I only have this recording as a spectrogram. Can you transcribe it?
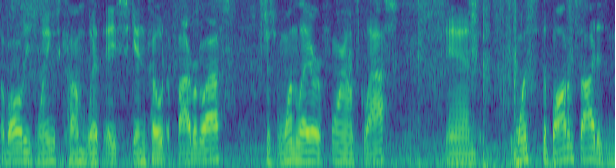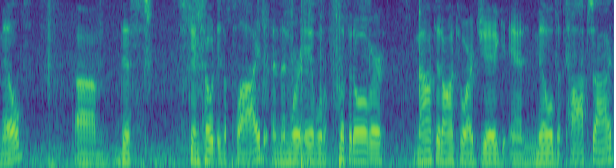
of all these wings come with a skin coat of fiberglass. It's just one layer of four ounce glass. And once the bottom side is milled, um, this skin coat is applied and then we're able to flip it over mount it onto our jig and mill the top side.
